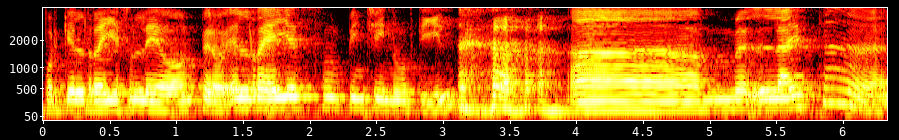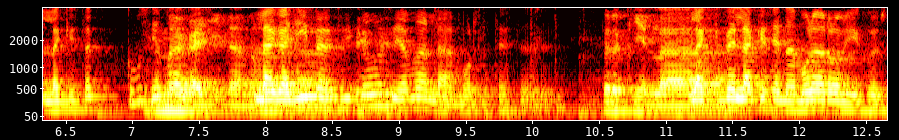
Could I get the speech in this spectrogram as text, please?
porque el rey es un león, pero el rey es un pinche inútil. La esta, la que está, ¿cómo se llama? Una gallina, ¿no? La gallina, sí, ¿cómo se llama la morrita esta? Pero quién la... De la que se enamora Robin Hood.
